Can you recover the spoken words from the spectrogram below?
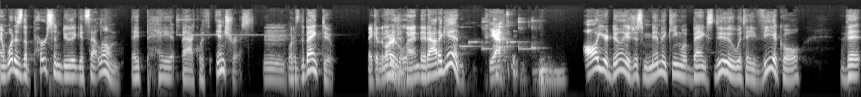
And what does the person do that gets that loan? They pay it back with interest. Mm. What does the bank do? Make it the margin. They lend it out again. Yeah. All you're doing is just mimicking what banks do with a vehicle that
